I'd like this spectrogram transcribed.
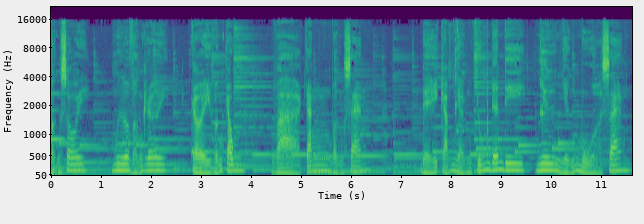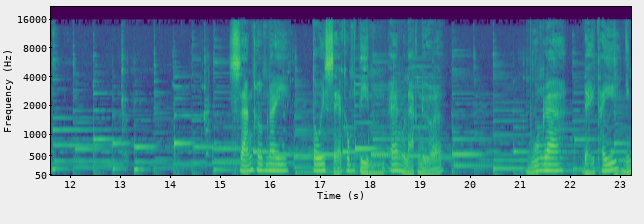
vẫn sôi mưa vẫn rơi, trời vẫn trong và trăng vẫn sáng để cảm nhận chúng đến đi như những mùa sang. Sáng hôm nay, tôi sẽ không tìm an lạc nữa. Buông ra để thấy những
